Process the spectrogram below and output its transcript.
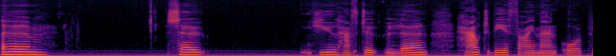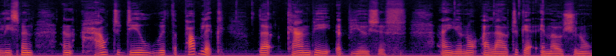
Um, so you have to learn how to be a fireman or a policeman and how to deal with the public that can be abusive and you're not allowed to get emotional.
